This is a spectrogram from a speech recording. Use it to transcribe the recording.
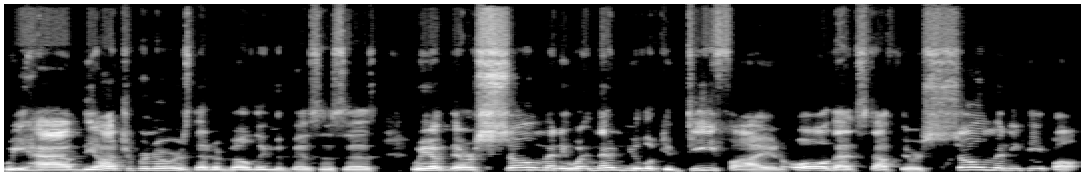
We have the entrepreneurs that are building the businesses. We have there are so many and then you look at defi and all that stuff. There are so many people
